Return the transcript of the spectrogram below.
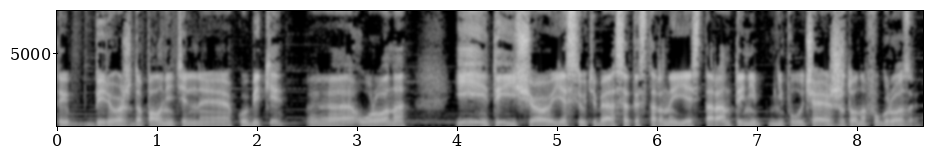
ты берешь дополнительные кубики э, урона, и ты еще, если у тебя с этой стороны есть таран, ты не, не получаешь жетонов угрозы.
